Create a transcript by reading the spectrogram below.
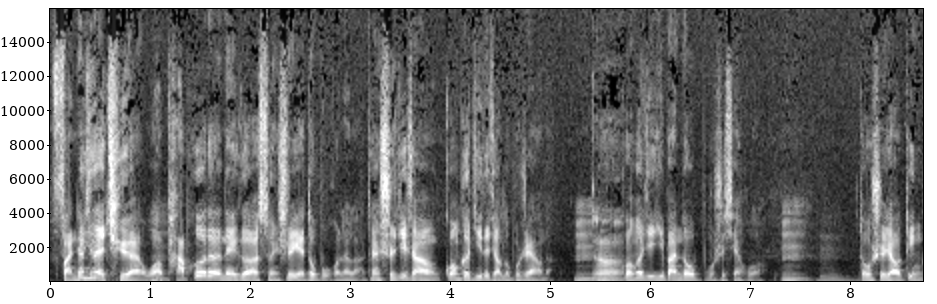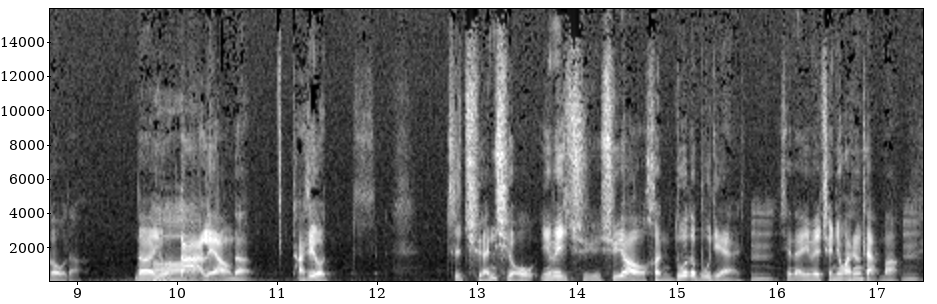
反正现在缺，我嗯爬坡的那个损失也都补回来了。但实际上光刻机的角度不是这样的，嗯。嗯。光刻机一般都不是现货，嗯。都是要订购的。那有大量的，它是有是全球，因为需需要很多的部件，嗯。现在因为全球化生产嘛，嗯。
